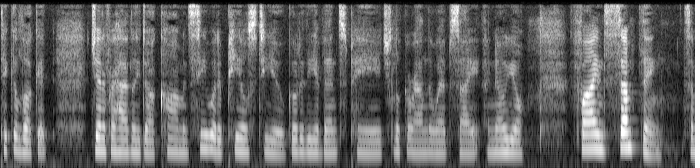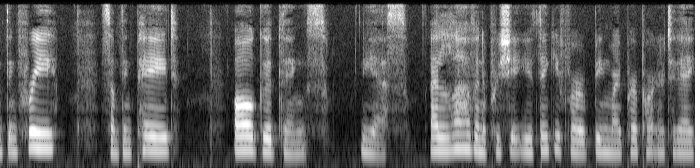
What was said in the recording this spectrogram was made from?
Take a look at jenniferhadley.com and see what appeals to you. Go to the events page, look around the website. I know you'll find something, something free, something paid, all good things. Yes. I love and appreciate you. Thank you for being my prayer partner today.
